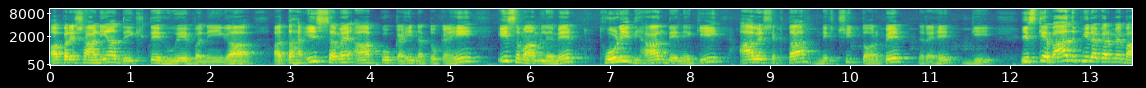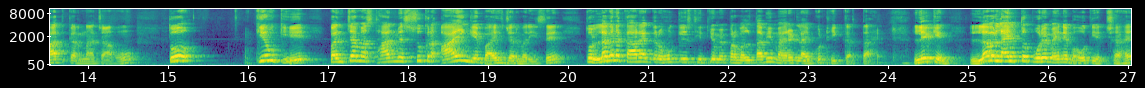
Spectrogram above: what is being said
और परेशानियाँ देखते हुए बनेगा। अतः इस समय आपको कहीं ना तो कहीं इस मामले में थोड़ी ध्यान देने की आवश्यकता निश्चित तौर पे रहेगी। इसके बाद फिर अगर मैं बात करना चाहूँ तो क्योंकि पंचम स्थान में शुक्र आएँगे 22 जनवरी से तो लग्न कार्य ग्रहों की स्थितियों में प्रबलता भी मैरिड लाइफ को ठीक करता है। लेकिन लव लाइफ तो पूरे महीने बहुत ही अच्छा है,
